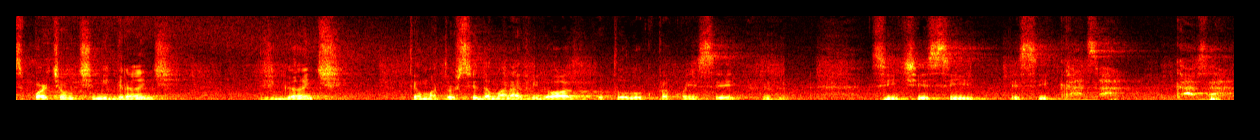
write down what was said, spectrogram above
esporte é um time grande, gigante, tem uma torcida maravilhosa que eu tô louco para conhecer. Sentir esse, esse casar, casar,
